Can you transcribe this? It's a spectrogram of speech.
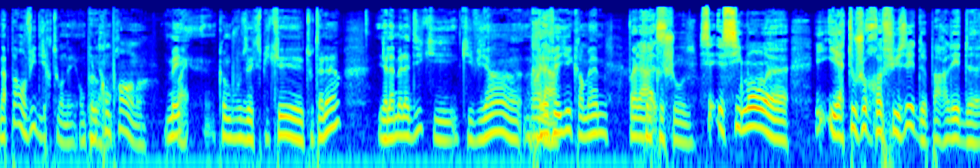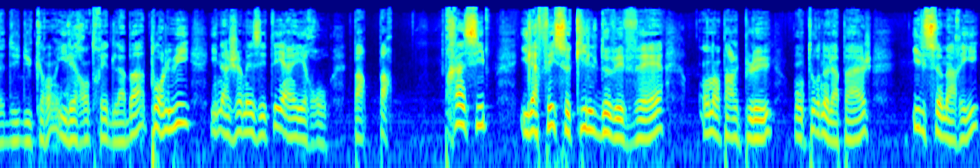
n'a pas envie d'y retourner. On peut le comprendre. Mais, Ouais. comme vous expliqué tout à l'heure, il y a la maladie qui, qui vient euh, Voilà. réveiller quand même Voilà, quelque chose. C'est- Simon, euh, il a toujours refusé de parler de, du, du camp. Il est rentré de là-bas. Pour lui, il n'a jamais été un héros. Par, par principe, il a fait ce qu'il devait faire. On n'en parle plus. On tourne la page. Il se marie,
